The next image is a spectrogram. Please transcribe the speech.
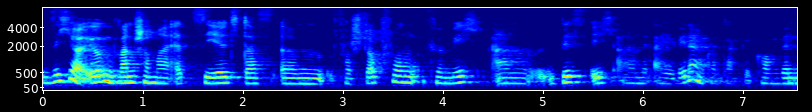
sicher irgendwann schon mal erzählt, dass ähm, Verstopfung für mich, äh, bis ich äh, mit Ayurveda in Kontakt gekommen bin,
